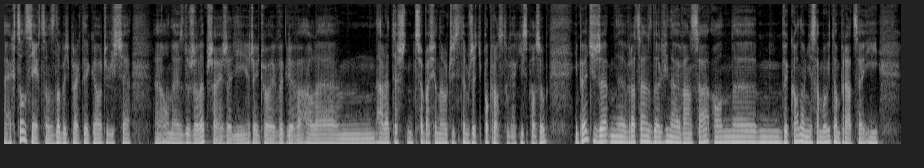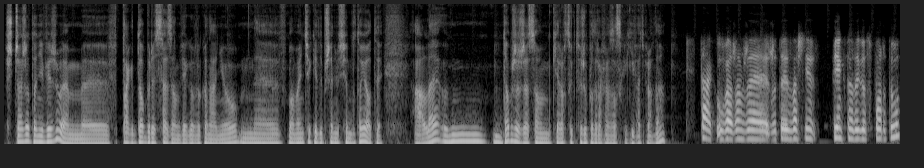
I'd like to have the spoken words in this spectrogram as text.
E, chcąc, nie chcąc, zdobyć praktykę. Oczywiście ona jest dużo lepsza, jeżeli, jeżeli człowiek wygrywa, ale, mm, ale też trzeba się nauczyć z tym żyć po prostu w jakiś sposób. I powiem ci, że wracając do Elfina Evansa, on wykonał niesamowitą pracę i szczerze to nie wierzyłem e, w tak dobry sezon w jego wykonaniu e, w momencie, kiedy przeniósł się do Toyoty. Ale mm, dobrze, że są kierowcy, którzy potrafią zaskakiwać, prawda? Tak, uważam, że, że to jest właśnie piękno tego sportu.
